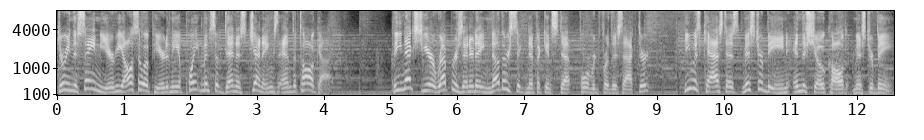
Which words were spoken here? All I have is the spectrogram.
During the same year, he also appeared in The Appointments of Dennis Jennings and The Tall Guy. The next year represented another significant step forward for this actor. He was cast as Mr. Bean in the show called Mr. Bean.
